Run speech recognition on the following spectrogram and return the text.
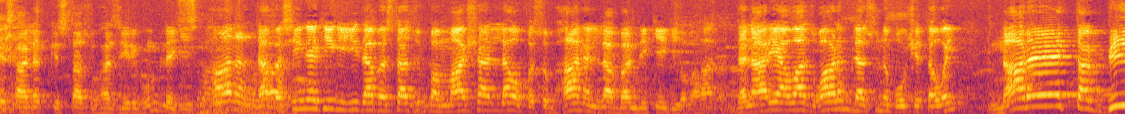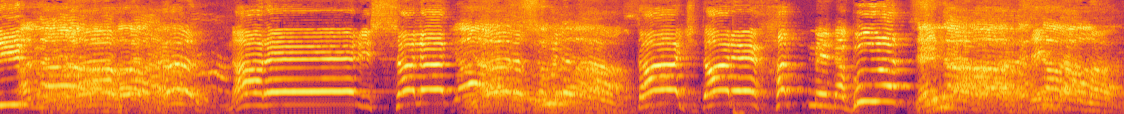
رسالت کې ستاسو حاضری هم لګي سبحان الله دا بسینه کیږي دا بستاسو په ماشا الله او په سبحان الله باندې کیږي د ناری आवाज غواړم لاسونه بوچتوي نعره تکبیر الله اکبر نعره رسالت یا رسول الله تاجدار ختم نبوت زندہ باد زندہ باد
